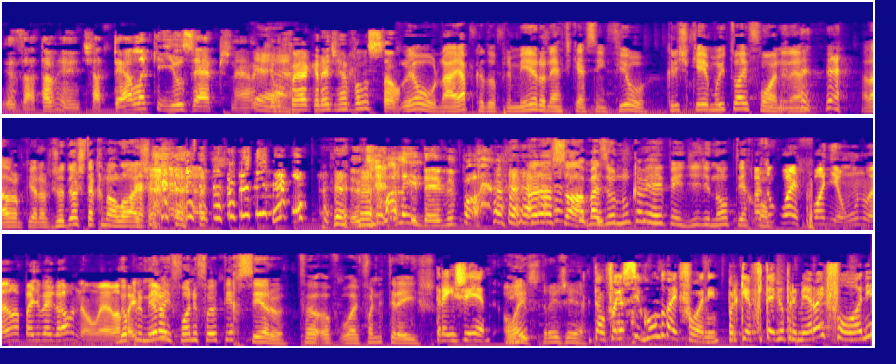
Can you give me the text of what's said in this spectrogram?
Exatamente. A tela que, e os apps, né? É. Aquilo foi a grande revolução. Eu, na época do primeiro Nerdcast Sem Fio, critiquei muito o iPhone, né? Falavam que eram judeus tecnológicos. Eu te falei, Dave, pô. Olha só, mas eu nunca me arrependi de não ter Mas comprado. o iPhone 1 não é uma parte legal, não. É uma Meu primeiro meio- iPhone foi o terceiro. Foi o, iPhone 3. 3G. Oi? Isso, 3G. Então foi o segundo iPhone, porque teve o primeiro iPhone,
